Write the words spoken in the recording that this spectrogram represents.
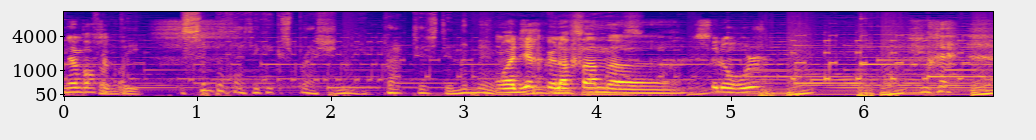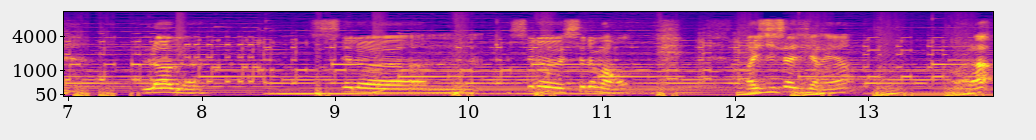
N'importe quoi. On va dire que la femme, euh, c'est le rouge. L'homme, c'est le, euh, c'est le, c'est le marron. Moi, je dis ça, je dis rien. Voilà.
